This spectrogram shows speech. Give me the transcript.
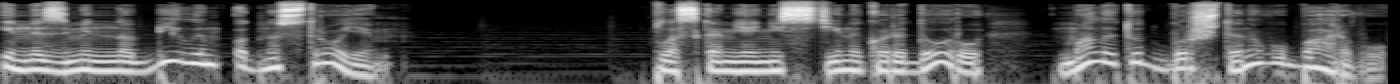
і незмінно білим одностроєм. Пласкам'яні стіни коридору мали тут бурштинову барву,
